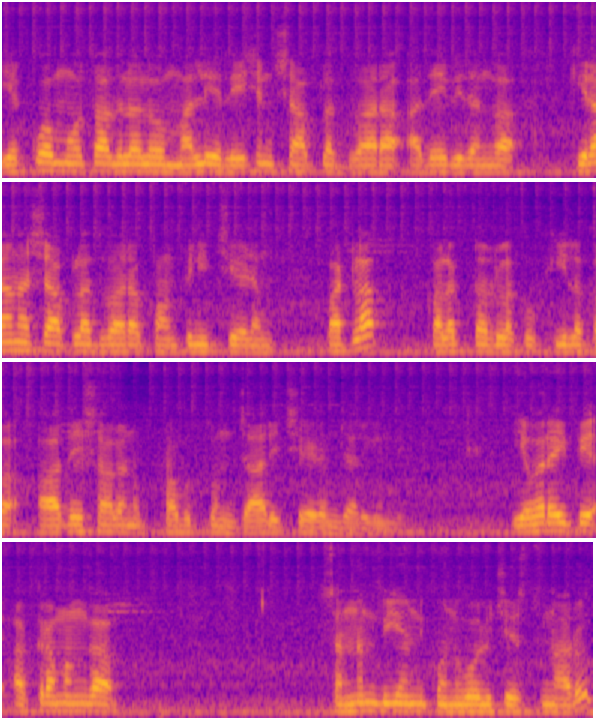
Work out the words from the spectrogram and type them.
ఎక్కువ మోతాదులలో మళ్ళీ రేషన్ షాప్ల ద్వారా అదేవిధంగా కిరాణా షాప్ల ద్వారా పంపిణీ చేయడం పట్ల కలెక్టర్లకు కీలక ఆదేశాలను ప్రభుత్వం జారీ చేయడం జరిగింది. ఎవరైతే అక్రమంగా సన్నం బియ్యాన్ని కొనుగోలు చేస్తున్నారో.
